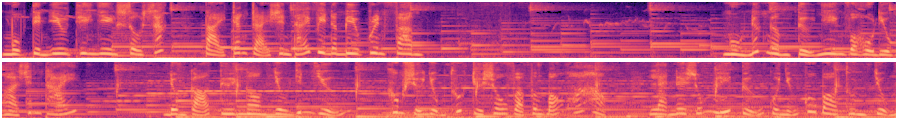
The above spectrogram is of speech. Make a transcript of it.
Một tình yêu thiên nhiên sâu sắc tại trang trại sinh thái Vinamilk Green Farm. Nguồn nước ngầm tự nhiên và hồ điều hòa sinh thái. Đồng cỏ tươi ngon giàu dinh dưỡng, không sử dụng thuốc trừ sâu và phân bón hóa học là nơi sống lý tưởng của những cô bò thuần chủng.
